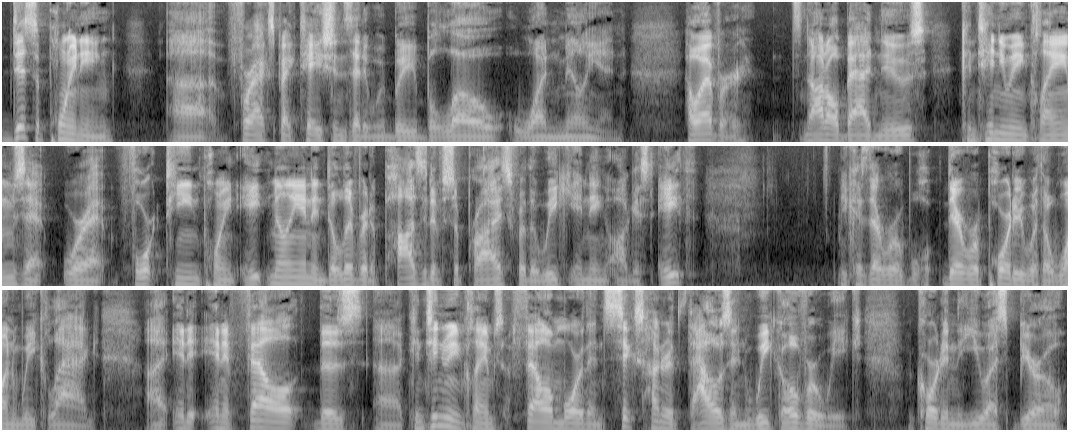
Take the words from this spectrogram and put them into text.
disappointing uh, for expectations that it would be below 1 million. However, it's not all bad news. Continuing claims that were at 14.8 million and delivered a positive surprise for the week ending August 8th because they're re- they're reported with a one week lag. Uh, it, and it fell. Those uh, continuing claims fell more than six hundred thousand week over week, according to the U.S. Bureau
